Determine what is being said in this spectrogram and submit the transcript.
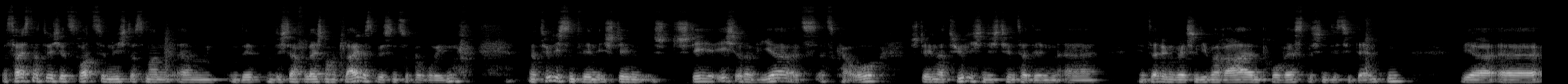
Das heißt natürlich jetzt trotzdem nicht, dass man, ähm, um, dich da vielleicht noch ein kleines bisschen zu beruhigen, natürlich sind wir nicht, stehen, stehe ich oder wir als, als K.O. stehen natürlich nicht hinter den, äh, hinter irgendwelchen liberalen, pro-westlichen Dissidenten. Wir äh,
